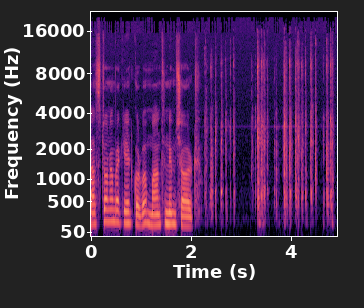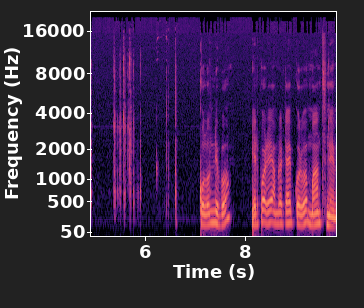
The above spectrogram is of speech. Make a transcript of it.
লাস্ট ওয়ান আমরা ক্রিয়েট করব মান্থ নেম শর্ট কোলন নিব। এরপরে আমরা টাইপ করব মান্থ নেম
